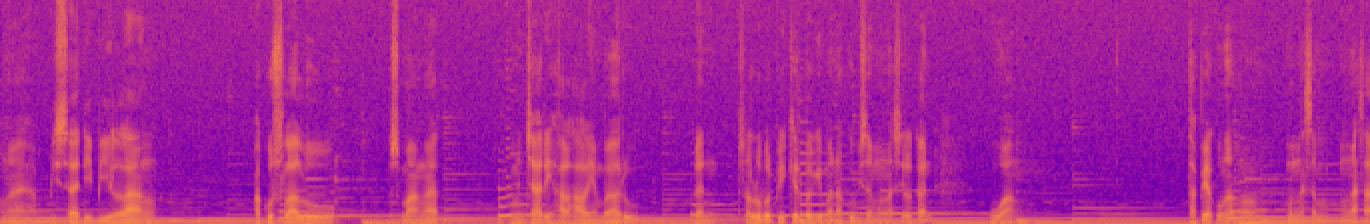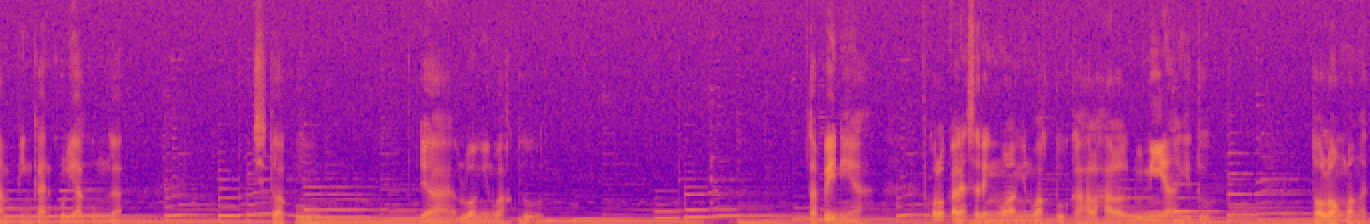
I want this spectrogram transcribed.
nah, bisa dibilang aku selalu semangat mencari hal-hal yang baru dan selalu berpikir bagaimana aku bisa menghasilkan uang tapi aku nggak mengasampingkan kuliah aku nggak. Situ aku ya luangin waktu. Tapi ini ya kalau kalian sering ngulangin waktu ke hal-hal dunia gitu tolong banget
